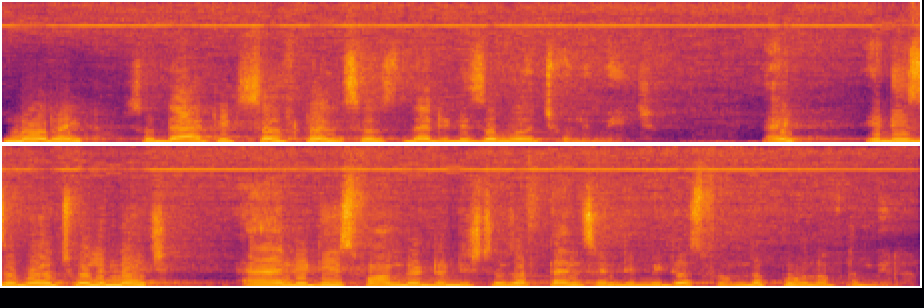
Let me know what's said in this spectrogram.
No, right? So that itself tells us that it is a virtual image, right? It is a virtual image and it is formed at a distance of 10 centimeters from the pole of the mirror.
